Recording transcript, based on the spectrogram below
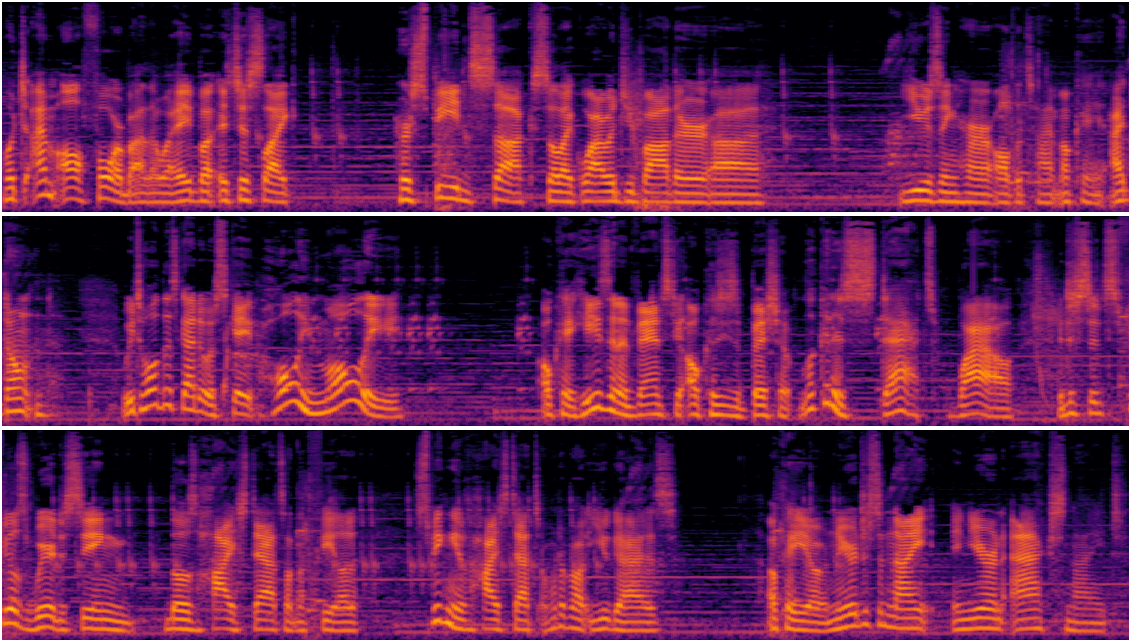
which I'm all for, by the way. But it's just like her speed sucks. So like, why would you bother uh, using her all the time? Okay, I don't. We told this guy to escape. Holy moly! Okay, he's an advanced. Oh, because he's a bishop. Look at his stats. Wow. It just it just feels weird to seeing those high stats on the field. Speaking of high stats, what about you guys? Okay, yo, you're just a knight, and you're an axe knight.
